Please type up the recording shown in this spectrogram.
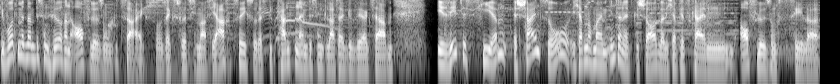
die wurden mit einer bisschen höheren Auflösung gezeigt, so 640 x 480, so dass die Kanten ein bisschen glatter gewirkt haben. Ihr seht es hier, es scheint so, ich habe noch mal im Internet geschaut, weil ich habe jetzt keinen Auflösungszähler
